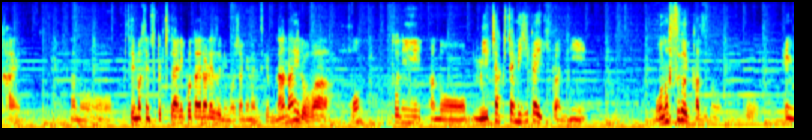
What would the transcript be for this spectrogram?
はいあのすいません、ちょっと期待に応えられずに申し訳ないんですけど、七色は本当にあのめちゃくちゃ短い期間にものすごい数のこう変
